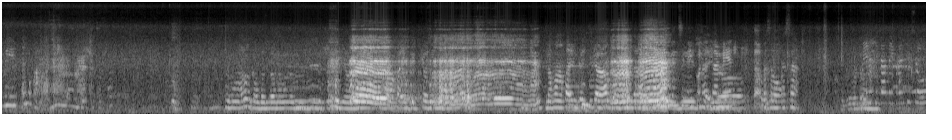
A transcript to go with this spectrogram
Wait, ano ka? Ano nga, ang gaganda ng nabibili sa iyo. Nakaka-ingit ka naman. Nakaka-ingit ka. Ang ganda ng Natin si nabibili Nico sa ng damit. Basang-basa. May na si Tatay Francis, oh.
